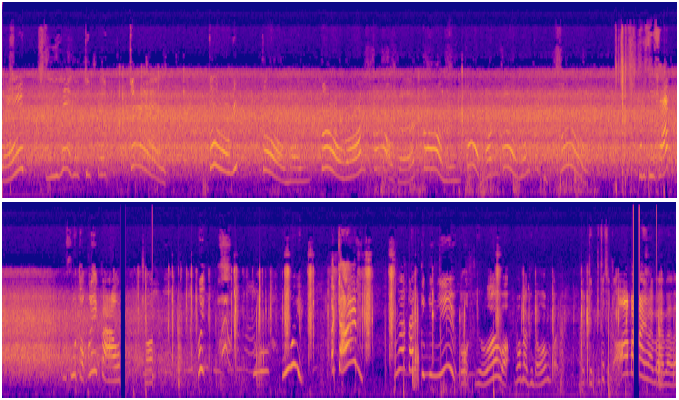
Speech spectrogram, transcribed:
สามสี่ห้าหกเจ็ดแปดเก้าเก้านิดเก้าหน่อยเก้าล้านเก้าแสนเก้าหนึ่งเก้าพันเก้าร้อยเก้าสิบเก้าคุณครูครับ คุณครูตกเลขเปล่าชอบเฮ้ยดูอุ้ย อาจารย์ทำไมอาจารย์ ติดอย่างนี้ โอ้ยแล้วอะพ่อแม่พี่น้องจะติดที่กระสุนอ๋อไม่ไม่ไม่ไม่ไม่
